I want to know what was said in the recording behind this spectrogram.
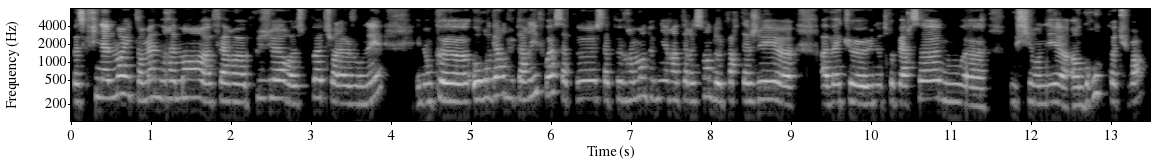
Parce que finalement, ils t'emmènent vraiment faire plusieurs spots sur la journée. Et donc, au regard du tarif, ouais, ça peut, ça peut vraiment devenir intéressant de le partager avec une autre personne ou, ou si on est un groupe, quoi, tu vois.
